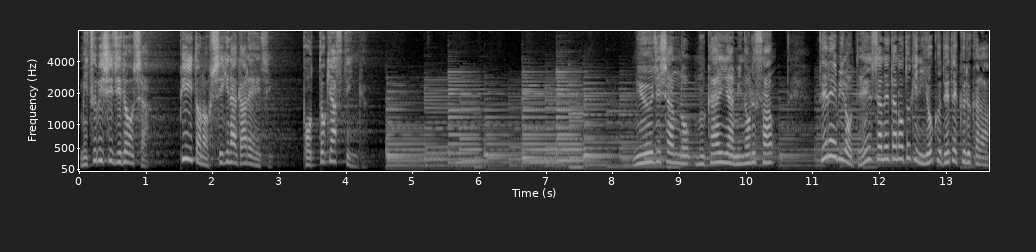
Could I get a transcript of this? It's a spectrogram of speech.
三菱自動車「ピートの不思議なガレージ」「ポッドキャスティング」ミュージシャンの向谷実さんテレビの電車ネタの時によく出てくるから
